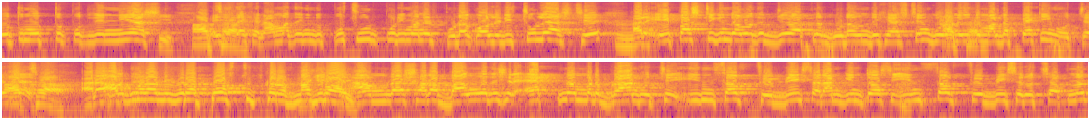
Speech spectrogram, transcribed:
নতুনত্ব প্রতিদিন নিয়ে আসি এই যে আচ্ছা। দেখেন আমাদের কিন্তু প্রচুর পরিমাণের প্রোডাক্ট অলরেডি চলে আসছে আর এই পাশটি কিন্তু আমাদের যে আপনার গোডাউন দেখে আসছেন গোডাউনে আচ্ছা। কিন্তু মালটা প্যাকিং হচ্ছে হ্যাঁ? আর আপনারা নিজেরা প্রস্তুত করেন নাকি ভাই আমরা সারা বাংলাদেশের এক নাম্বার ব্র্যান্ড হচ্ছে ইনসাফ ফেব্রিক্স আর আমি কিন্তু আছি ইনসাফ ফেব্রিক্স এর হচ্ছে আপনার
